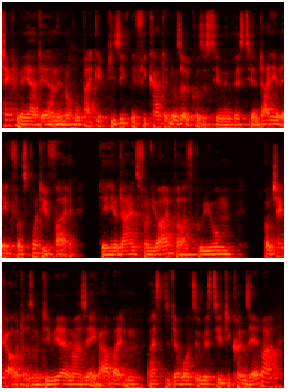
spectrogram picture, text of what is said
Tech-Milliardären in Europa gibt, die signifikant in unser Ökosystem investieren. Daniel Egg von Spotify, Daniel Dines von UiPath, Guillaume von Checkout, also mit dem wir immer sehr eng arbeiten. Meistens sind bei uns investiert, die können selber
